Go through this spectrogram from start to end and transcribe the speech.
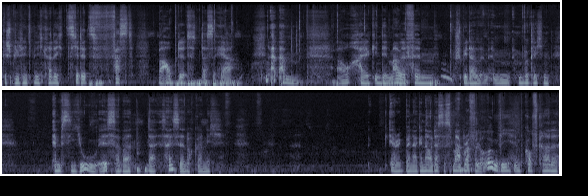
gespielt. Jetzt bin ich gerade, ich hätte jetzt fast behauptet, dass er ähm, auch Hulk in den Marvel-Filmen später also im, im, im, wirklichen MCU ist, aber da heißt er doch gar nicht. Eric Banner, genau, das ist Mark Ruffalo. Irgendwie im Kopf gerade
